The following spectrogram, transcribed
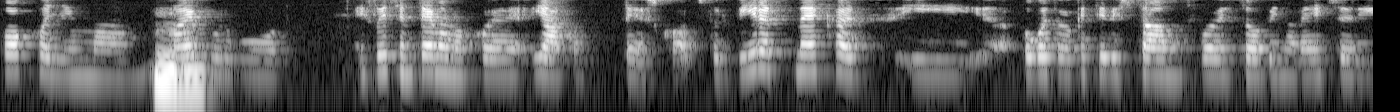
pokoljima, mm i sličnim temama koje jako teško apsorbirati nekad i pogotovo kad sjediš sam u svojoj sobi na večeri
